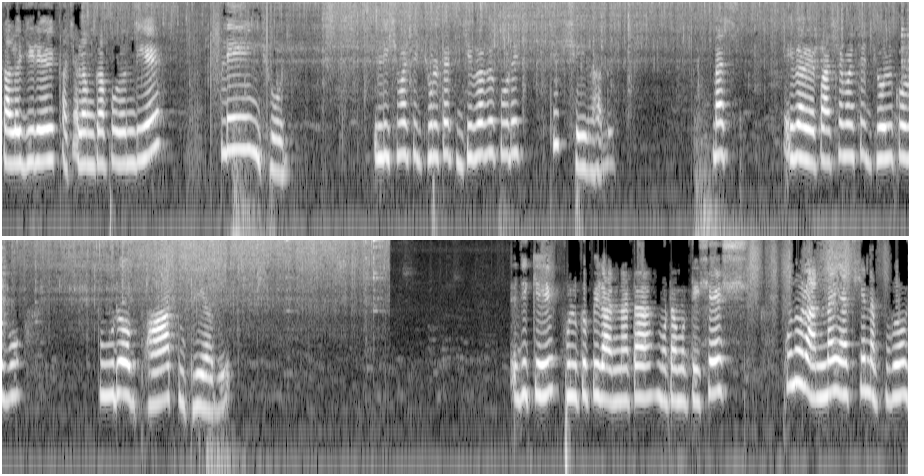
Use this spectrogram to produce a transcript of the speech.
কালো জিরে, কাঁচা লঙ্কা ফোড়ন দিয়ে প্লেন ঝোল। ইলিশ মাছের ঝোলটা যেভাবে করে ঠিক সেইভাবে। ব্যাস এইভাবে পার্শে মাছের ঝোল করব। পুরো ভাত উঠে যাবে। এদিকে ফুলকপি রান্নাটা মোটামুটি শেষ। কোনো রান্নাই আজকে না পুরো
